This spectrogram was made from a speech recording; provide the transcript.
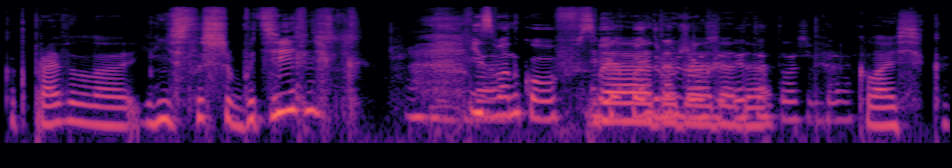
Как правило, я не слышу будильник. И звонков своих да, подружек. Да, да, да, да. Классика.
